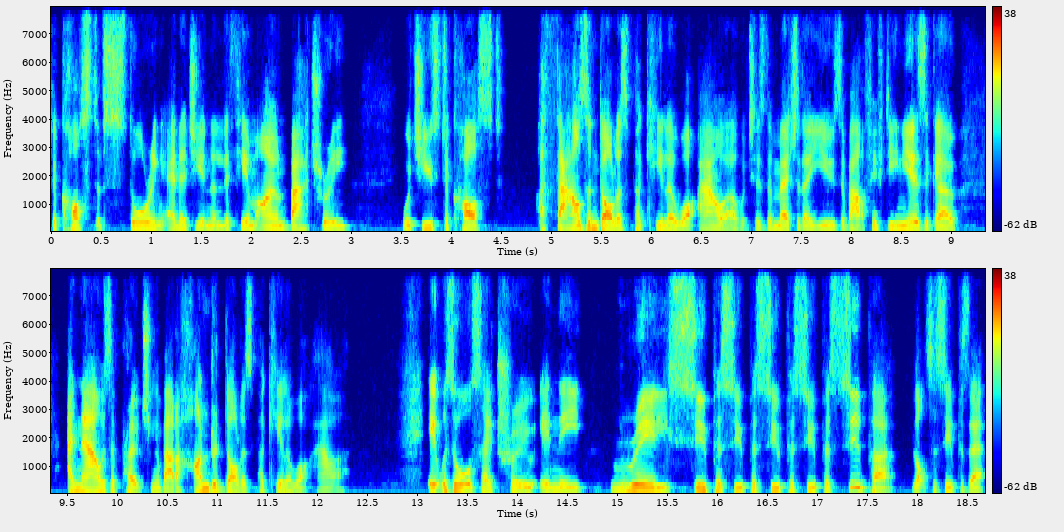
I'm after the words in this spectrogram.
The cost of storing energy in a lithium ion battery, which used to cost $1,000 per kilowatt hour, which is the measure they used about 15 years ago, and now is approaching about $100 per kilowatt hour. It was also true in the really super, super, super, super, super, lots of supers there,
